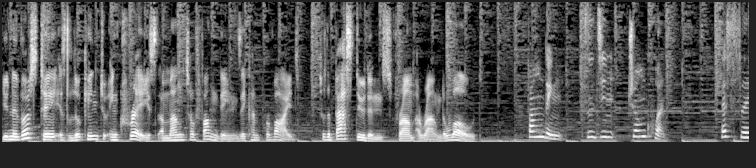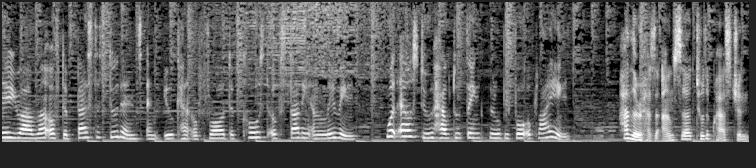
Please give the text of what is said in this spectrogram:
university is looking to increase the amount of funding they can provide to the best students from around the world. Funding 资金专款。Let's say you are one of the best students and you can afford the cost of studying and living. What else do you have to think through before applying? Heather has the answer to the question,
